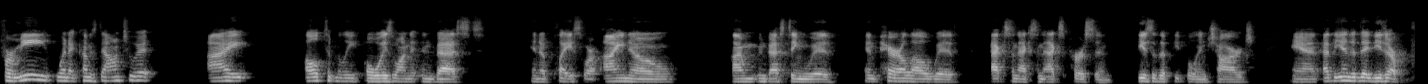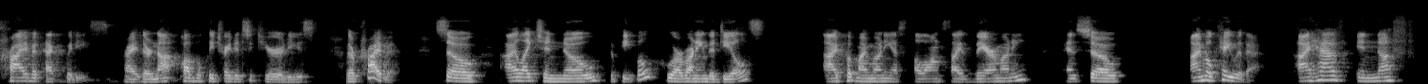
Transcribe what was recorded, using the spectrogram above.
for me, when it comes down to it, I ultimately always want to invest in a place where I know I'm investing with in parallel with X and X and X person. These are the people in charge. And at the end of the day, these are private equities, right? They're not publicly traded securities. They're private. So I like to know the people who are running the deals. I put my money as, alongside their money. And so I'm okay with that. I have enough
